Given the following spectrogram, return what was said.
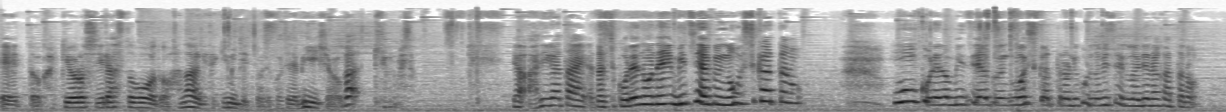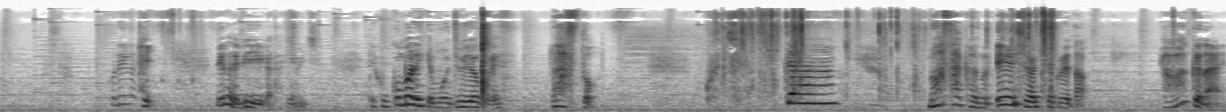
えっ、ー、と書き下ろしイラストボード花垣滝道ということでこちら B 賞が来てくれました。いやありがたい。私これのね三ツ矢くんが欲しかったの。もうこれの三ツ矢くんが欲しかったのにこれの三ツ矢くんが出なかったの。これがはい。ということで B が竹道。でここまで来てもう14個です。ラスト。こちら。じゃーん。まさかの A 賞が来てくれた。やばくない？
